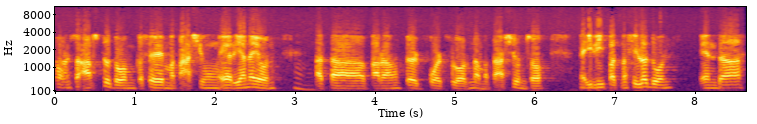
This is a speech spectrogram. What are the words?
naman sa Astrodome kasi mataas yung area na yon at ah, parang third, fourth floor na mataas yun. So nailipat na sila doon. And ah,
